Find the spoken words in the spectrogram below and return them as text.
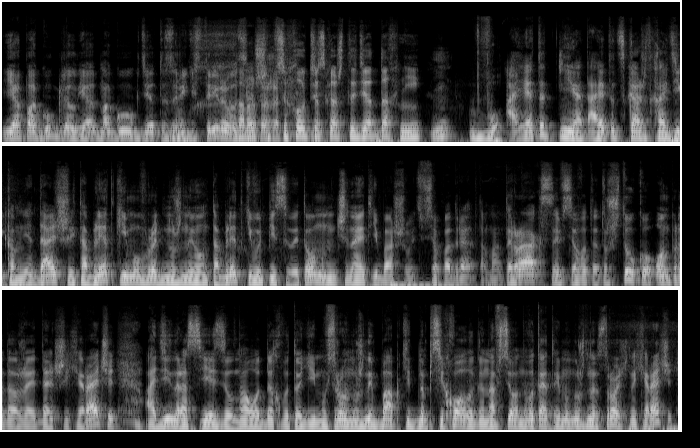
я погуглил, я могу где-то зарегистрироваться. Хороший тоже... психолог тебе скажет, иди отдохни. А этот нет, а этот скажет, ходи ко мне дальше, и таблетки ему вроде нужны, он таблетки выписывает, он начинает ебашивать все подряд, там, антераксы, все вот эту штуку, он продолжает дальше херачить, один раз съездил на отдых, в итоге ему все равно нужны бабки на психолога, на все, на вот это ему нужно срочно херачить,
